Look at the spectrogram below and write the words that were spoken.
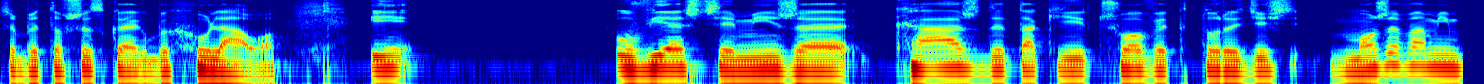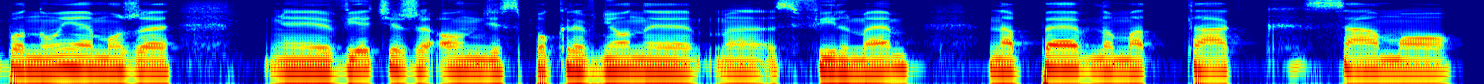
żeby to wszystko jakby hulało. I uwierzcie mi, że każdy taki człowiek, który gdzieś może wam imponuje, może e, wiecie, że on jest spokrewniony e, z filmem, na pewno ma tak samo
